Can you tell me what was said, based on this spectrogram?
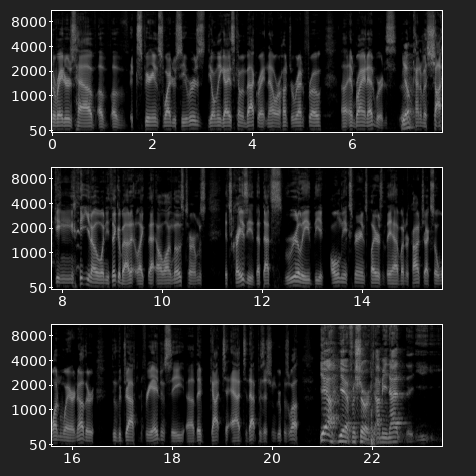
the Raiders have of, of, experienced wide receivers. The only guys coming back right now are Hunter Renfrow uh, and Bryan Edwards. Yep. kind of a shocking, you know, when you think about it like that along those terms. It's crazy that that's really the only experienced players that they have under contract. So one way or another, through the draft and free agency, uh, they've got to add to that position group as well. Yeah, yeah, for sure. I mean that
